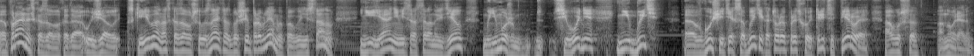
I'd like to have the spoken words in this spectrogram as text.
Э, правильно сказала, когда уезжала с Киева, она сказала, что вы знаете, у нас большие проблемы по Афганистану. Ни я, ни министр иностранных дел, мы не можем сегодня не быть э, в гуще тех событий, которые происходят. 31 августа, оно рядом.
